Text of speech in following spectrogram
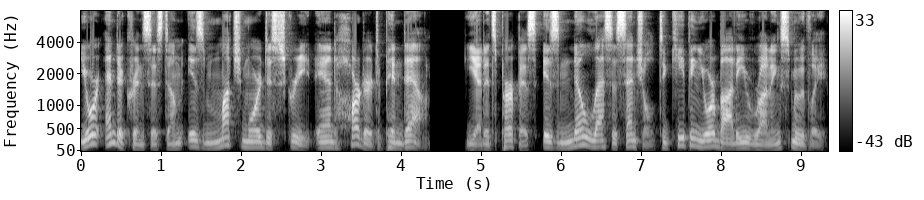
your endocrine system is much more discreet and harder to pin down, yet its purpose is no less essential to keeping your body running smoothly.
